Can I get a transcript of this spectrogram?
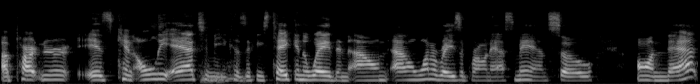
a partner is can only add to me because if he's taken away, then I don't I don't want to raise a grown ass man. So on that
